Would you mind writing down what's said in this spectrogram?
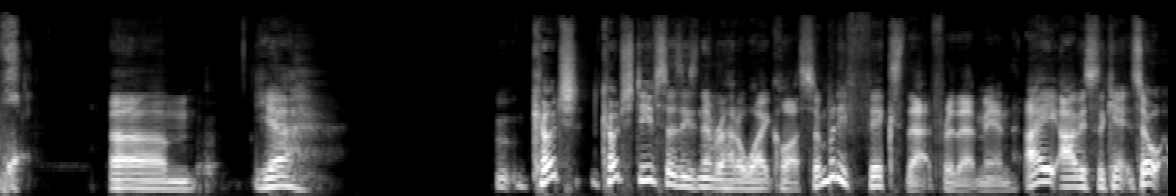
just Um, yeah. Coach Coach Steve says he's never had a white claw. Somebody fix that for that man. I obviously can't. So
